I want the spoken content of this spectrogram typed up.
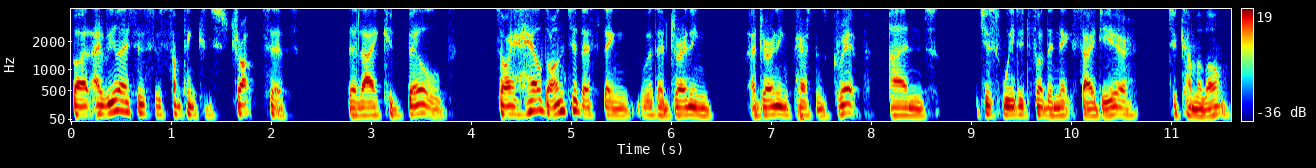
but I realized this was something constructive that I could build. So I held on to this thing with a drowning a drowning person's grip and just waited for the next idea to come along.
